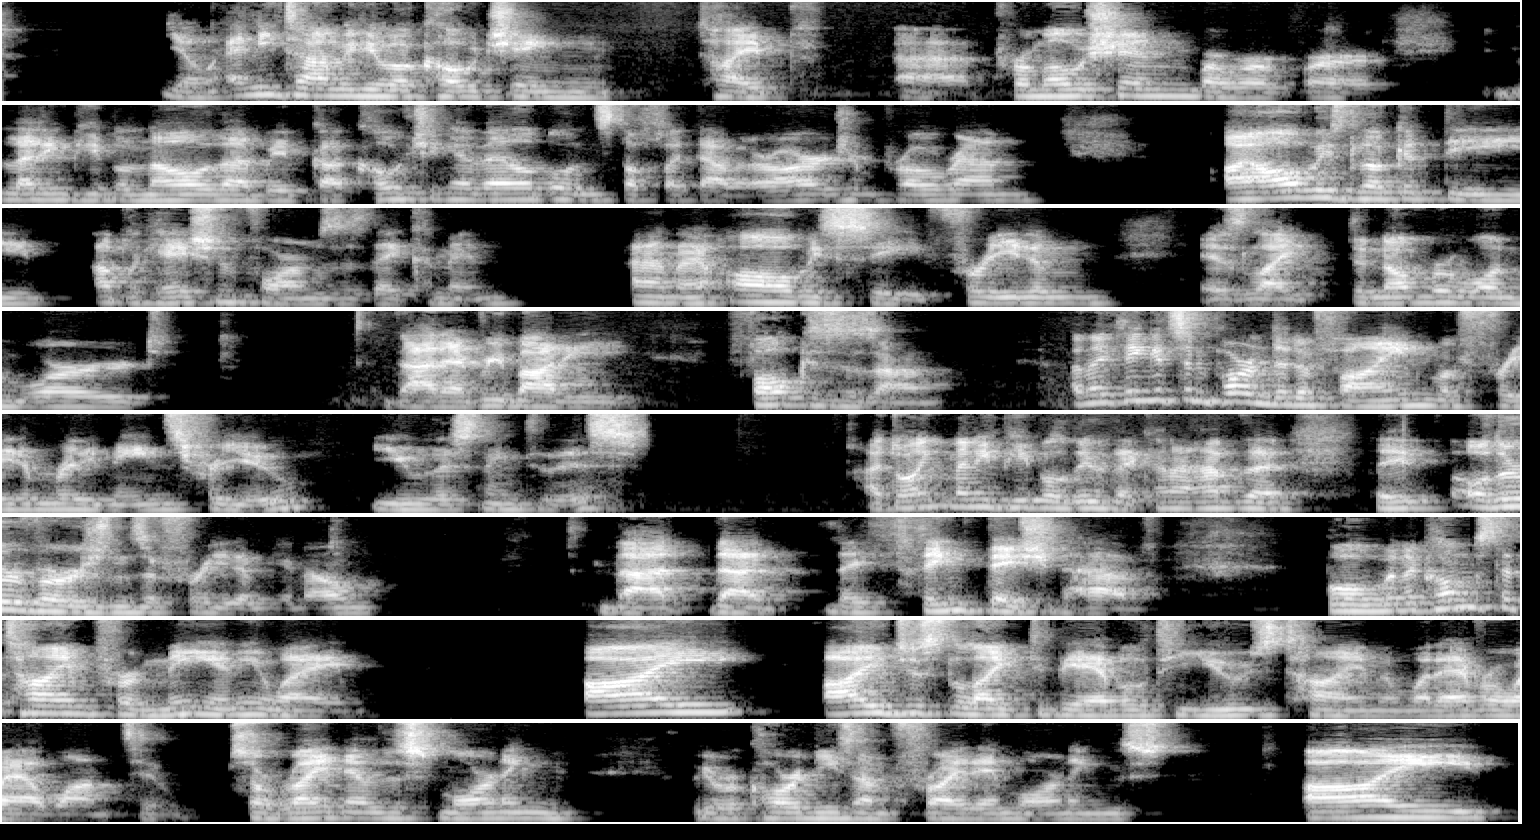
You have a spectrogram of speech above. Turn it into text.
you know anytime we do a coaching type uh, promotion where we're, we're, letting people know that we've got coaching available and stuff like that with our origin program i always look at the application forms as they come in. And i always see freedom is like the number one word that everybody focuses on. And i think it's important to define what freedom really means for you you listening to this. I don't think many people do. They kind of have the the other versions of freedom, you know, that that they think they should have. But when it comes to time for me anyway, I I just like to be able to use time in whatever way I want to. So right now this morning, we record these on Friday mornings. I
